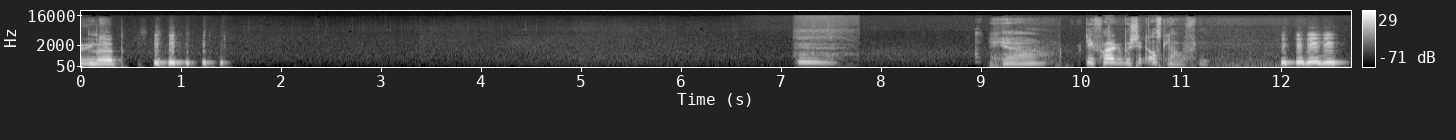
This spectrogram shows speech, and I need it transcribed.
Möp. Ja, die Folge besteht aus Laufen.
